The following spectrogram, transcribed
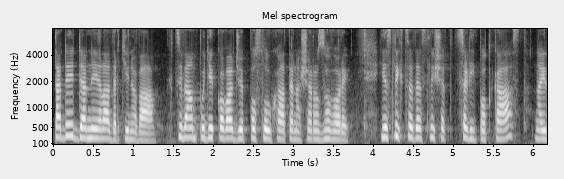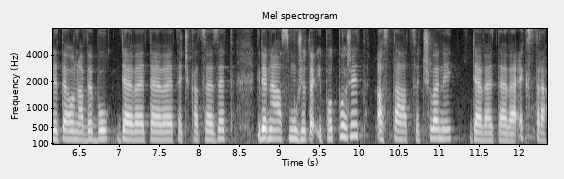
Tady Daniela Drtinová. Chci vám poděkovat, že posloucháte naše rozhovory. Jestli chcete slyšet celý podcast, najdete ho na webu dvtv.cz, kde nás můžete i podpořit a stát se členy DVTV Extra.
